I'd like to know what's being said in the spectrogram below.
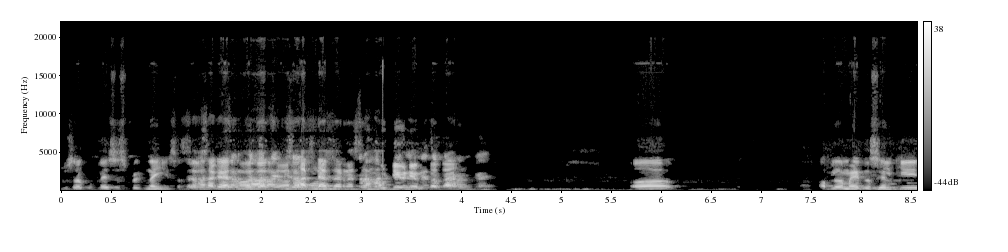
दुसरा कुठलाही सस्पेक्ट नाही सगळ्यात महत्त्वाचं, हत्या करण्याचं मोटिव्ह नेमकं काय? आपल्याला माहीत असेल की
